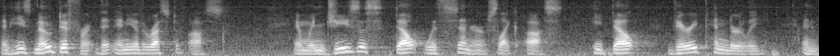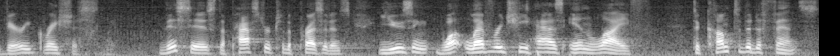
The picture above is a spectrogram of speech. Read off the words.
And he's no different than any of the rest of us. And when Jesus dealt with sinners like us, he dealt very tenderly and very graciously. This is the pastor to the presidents using what leverage he has in life to come to the defense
